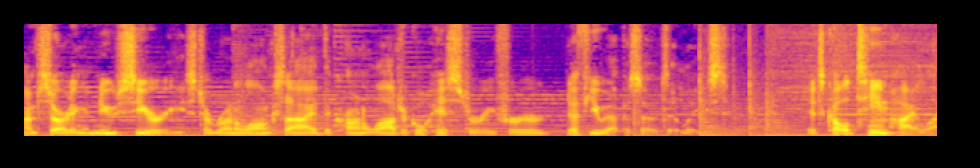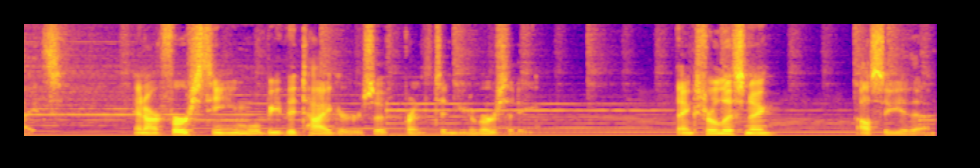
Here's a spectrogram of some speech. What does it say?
I'm starting a new series to run alongside the chronological history for a few episodes at least. It's called Team Highlights, and our first team will be the Tigers of Princeton University. Thanks for listening. I'll see you then.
